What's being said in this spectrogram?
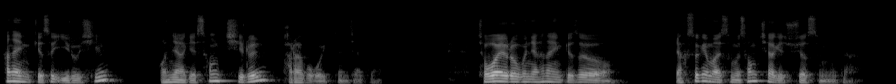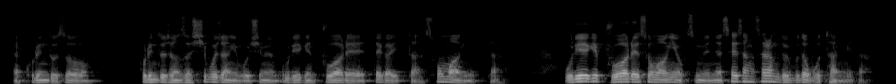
하나님께서 이루실 언약의 성취를 바라보고 있던 자들. 저와 여러분이 하나님께서 약속의 말씀을 성취하게 주셨습니다. 고린도서 고린도전서 15장에 보시면 우리에겐 부활의 때가 있다. 소망이 있다. 우리에게 부활의 소망이 없으면요. 세상 사람들보다 못합니다.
